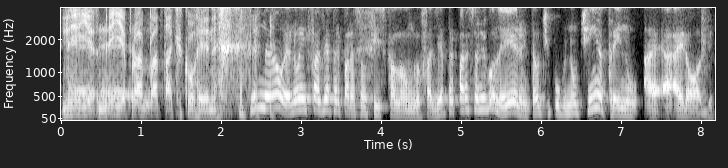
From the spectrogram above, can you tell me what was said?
Nem ia, é, nem ia para eu... ataque correr, né? não, eu não fazia preparação física longa, eu fazia preparação de goleiro, então, tipo, não tinha treino aeróbio.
